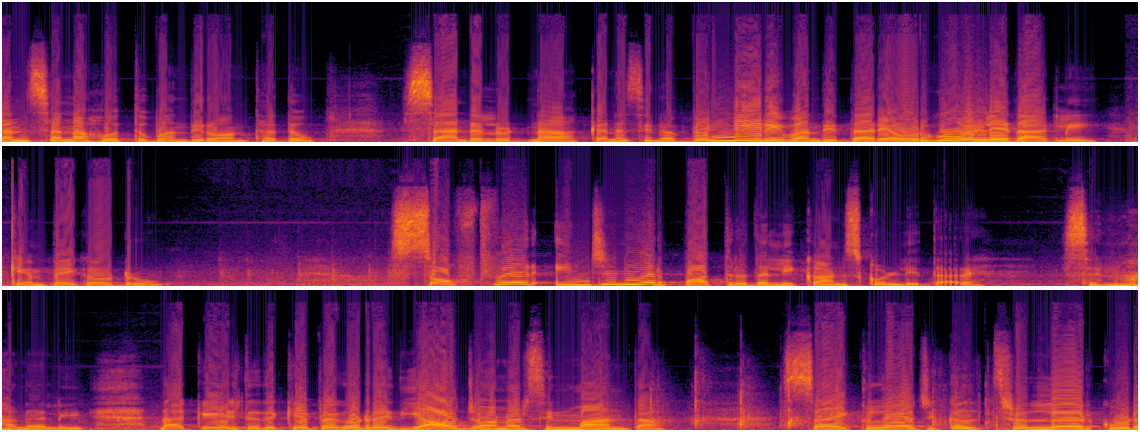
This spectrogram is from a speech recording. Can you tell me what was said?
ಕನಸನ್ನು ಹೊತ್ತು ಬಂದಿರುವಂಥದ್ದು. ಸ್ಯಾಂಡಲ್ವುಡ್ನ ಕನಸಿನ ಬೆನ್ನೀರಿ ಬಂದಿದ್ದಾರೆ. ಅವ್ರಿಗೂ ಒಳ್ಳೆಯದಾಗಲಿ ಕೆಂಪೇಗೌಡರು ಸಾಫ್ಟ್ವೇರ್ ಇಂಜಿನಿಯರ್ ಪಾತ್ರದಲ್ಲಿ ಕಾಣಿಸ್ಕೊಳ್ಳಿದ್ದಾರೆ. ಸಿನಿಮಾನಲ್ಲಿ. ನಾ ಕೇಳ್ತಿದ್ದೆ, ಕೆಪೇಗೌಡ್ರ, ಇದು ಯಾವ ಜಾನರ್ ಸಿನಿಮಾ ಅಂತ? ಸೈಕಲಾಜಿಕಲ್ ಥ್ರಿಲ್ಲರ್ ಕೂಡ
